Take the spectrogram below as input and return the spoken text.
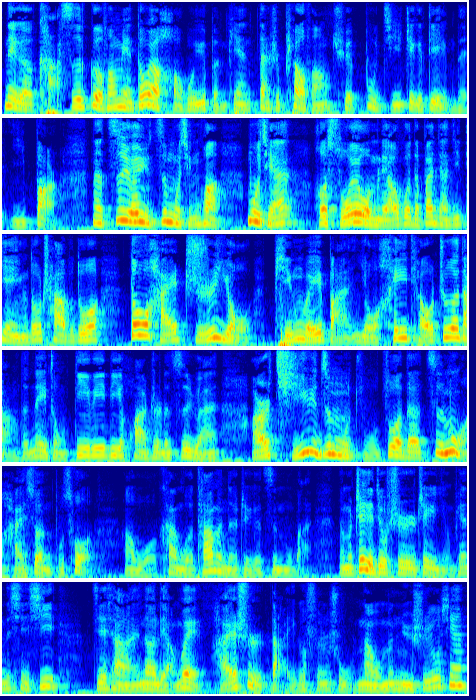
那个卡斯各方面都要好过于本片，但是票房却不及这个电影的一半儿。那资源与字幕情况，目前和所有我们聊过的颁奖季电影都差不多，都还只有评委版有黑条遮挡的那种 DVD 画质的资源，而奇遇字幕组做的字幕还算不错啊，我看过他们的这个字幕版。那么这个就是这个影片的信息。接下来呢，两位还是打一个分数。那我们女士优先。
